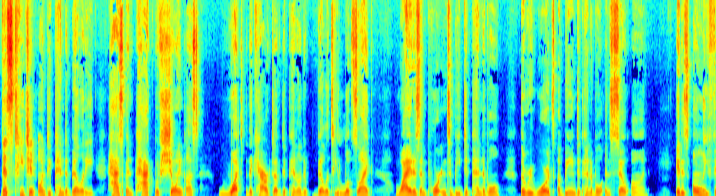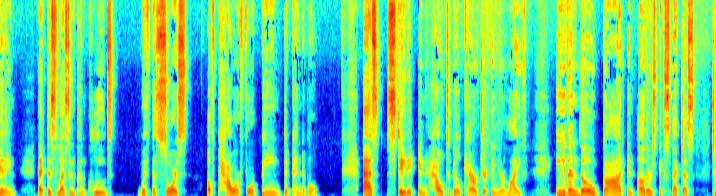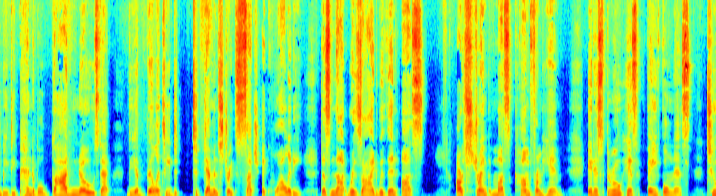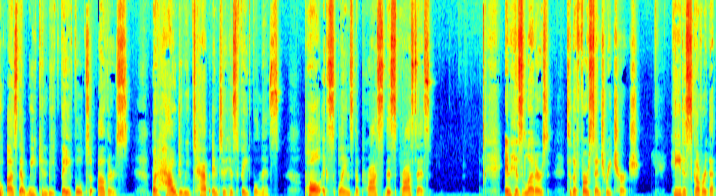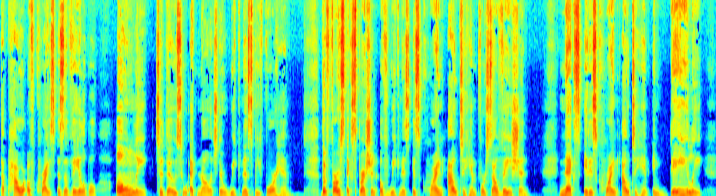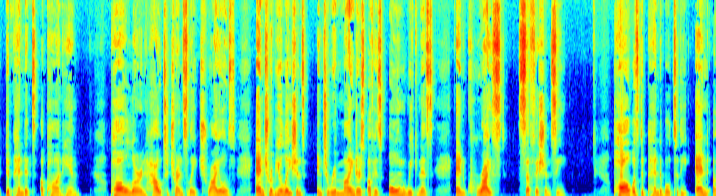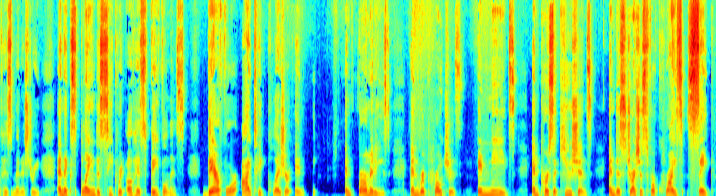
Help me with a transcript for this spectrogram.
This teaching on dependability has been packed with showing us what the character of dependability looks like, why it is important to be dependable, the rewards of being dependable, and so on. It is only fitting that this lesson concludes with the source of power for being dependable. As stated in How to Build Character in Your Life, even though God and others expect us to be dependable, God knows that the ability to, to demonstrate such a quality does not reside within us. Our strength must come from Him. It is through His faithfulness to us that we can be faithful to others. But how do we tap into His faithfulness? Paul explains the process, this process in his letters to the first century church. He discovered that the power of Christ is available only to those who acknowledge their weakness before Him. The first expression of weakness is crying out to Him for salvation. Next, it is crying out to Him in daily dependence upon Him. Paul learned how to translate trials and tribulations into reminders of his own weakness and Christ's sufficiency. Paul was dependable to the end of his ministry and explained the secret of his faithfulness. Therefore, I take pleasure in infirmities, and reproaches, and needs, and persecutions, and distresses for Christ's sake.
